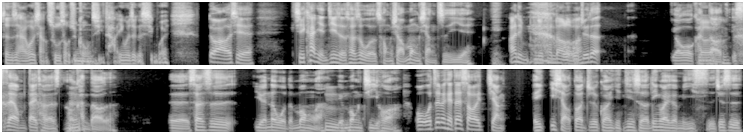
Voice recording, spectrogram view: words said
甚至还会想出手去攻击它，嗯、因为这个行为。对啊，而且。其实看眼镜蛇算是我的从小梦想之一耶。啊，你你看到了吗？我，我觉得有，我看到，也是在我们带团的时候看到的。呃，算是圆了我的梦了，圆梦计划。我我这边可以再稍微讲诶一小段，就是关于眼镜蛇另外一个迷思，就是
